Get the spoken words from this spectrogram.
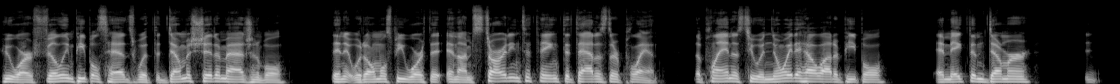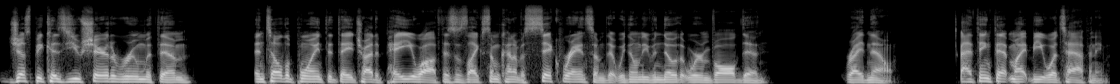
who are filling people's heads with the dumbest shit imaginable, then it would almost be worth it. And I'm starting to think that that is their plan. The plan is to annoy the hell out of people and make them dumber just because you share the room with them until the point that they try to pay you off. This is like some kind of a sick ransom that we don't even know that we're involved in right now. I think that might be what's happening.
